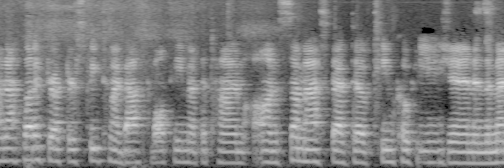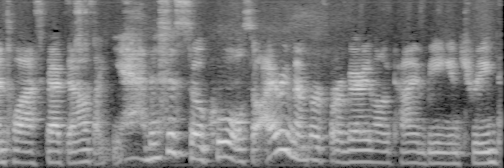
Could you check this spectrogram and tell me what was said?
an athletic director speak to my basketball team at the time on some aspect of team cohesion and the mental aspect. And i was like yeah this is so cool. So i remember for a very long time being intrigued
